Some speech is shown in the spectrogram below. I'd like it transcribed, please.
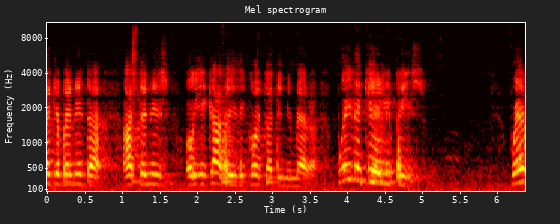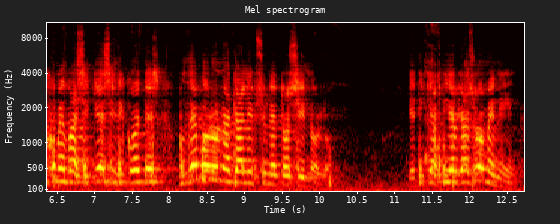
40 και 50 ασθενείς η κάθε ειδικότητα την ημέρα. Που είναι και ελλειπείς που έχουμε βασικές ειδικότητες που δεν μπορούν να καλύψουν το σύνολο. Γιατί και αυτοί οι εργαζόμενοι είναι.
